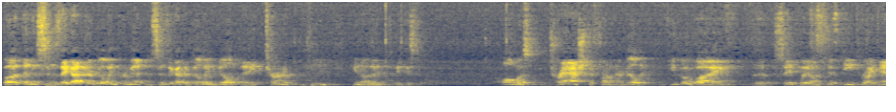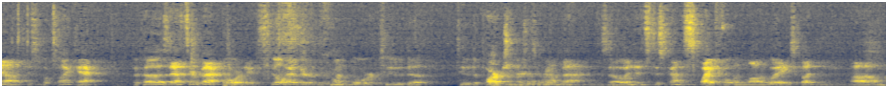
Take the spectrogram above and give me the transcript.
but then as soon as they got their building permit, and as soon as they got the building built, they turned, you know, they, they just almost trashed the front of their building. If you go by the Safeway on 15th right now, it just looks like heck, because that's their back door. They still have their front door to the, to the parking, which is around back. So, and it's just kind of spiteful in a lot of ways, but, um,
